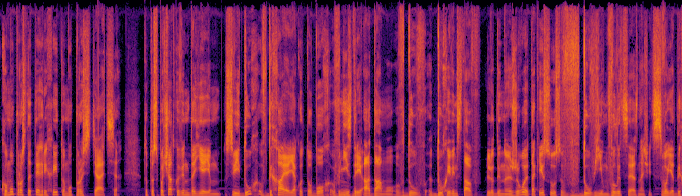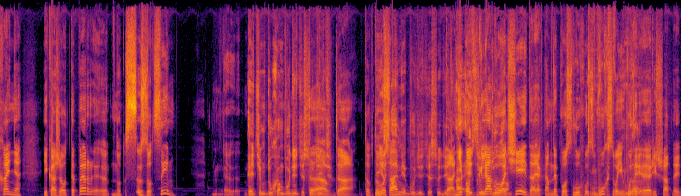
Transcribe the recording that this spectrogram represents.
Кому простите гріхи, тому простяться. Тобто спочатку він дає їм свій дух, вдихає, як ото Бог в ніздрі Адаму вдув дух, і він став людиною живою, так і Ісус вдув їм в лице, значить, своє дихання, і каже: от тепер е, ну, з, з оцим. е, Этим духом будете Да, судить. да. Тобто, Не ось- сами будете судить, Да, не по взгляду духом. очей, да, як там, не по слуху вух своїх буде Да. е, рішати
